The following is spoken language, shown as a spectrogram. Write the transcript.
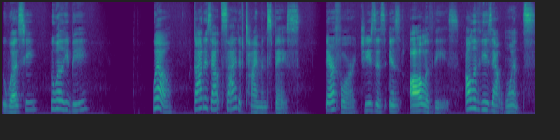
Who was he? Who will he be? Well, God is outside of time and space. Therefore, Jesus is all of these, all of these at once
